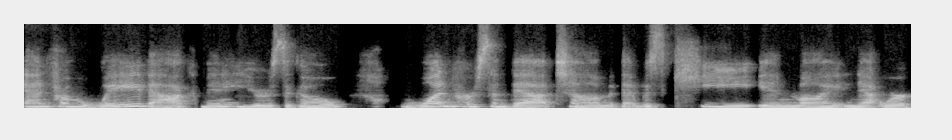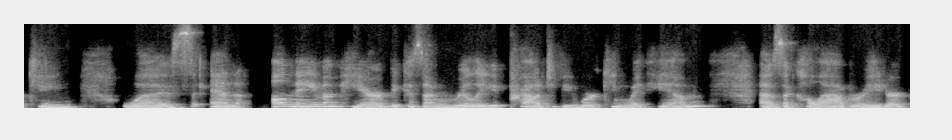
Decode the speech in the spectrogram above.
and from way back many years ago, one person that um, that was key in my networking was, and I'll name him here because I'm really proud to be working with him as a collaborator,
